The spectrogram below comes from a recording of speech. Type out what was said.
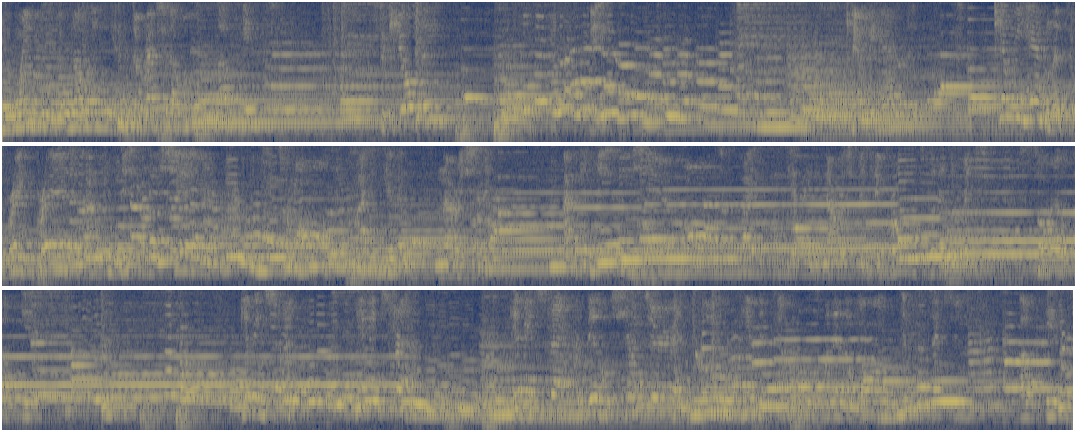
the wings of knowing in the direction of who of it securely. Can we handle it? Can we handle it to break bread and unconditionally share to all its life-giving nourishment? To build shelter and clothe human temples within the warmth and protection of it.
